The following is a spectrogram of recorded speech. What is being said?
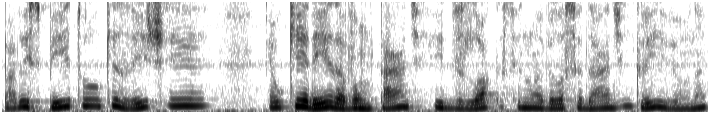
Para o espírito o que existe é o querer, a vontade e desloca-se numa velocidade incrível, né?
